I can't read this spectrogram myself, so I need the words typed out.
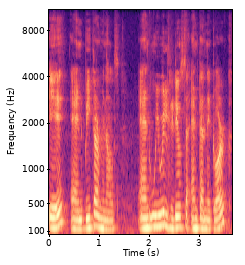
A and B terminals. And we will reduce the entire network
